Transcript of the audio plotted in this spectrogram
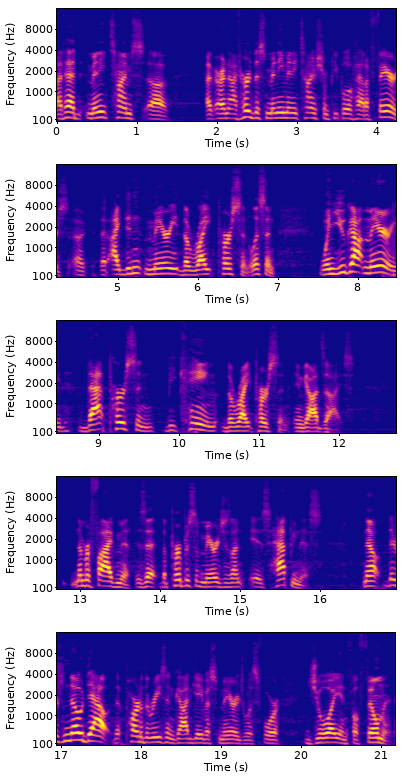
I've had many times, uh, I've, and I've heard this many, many times from people who have had affairs, uh, that I didn't marry the right person. Listen, when you got married, that person became the right person in God's eyes. Number five myth is that the purpose of marriage is, is happiness. Now, there's no doubt that part of the reason God gave us marriage was for joy and fulfillment.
